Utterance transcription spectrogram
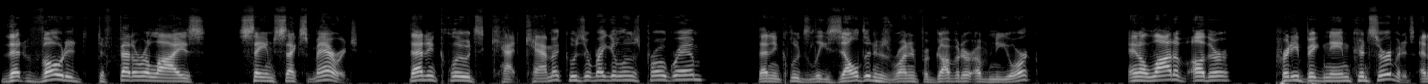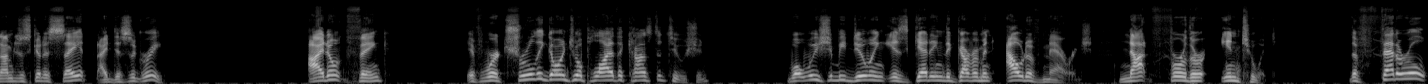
that voted to federalize same sex marriage. That includes Kat Cammack, who's a regular in this program. That includes Lee Zeldin, who's running for governor of New York, and a lot of other pretty big name conservatives. And I'm just going to say it I disagree. I don't think if we're truly going to apply the Constitution, what we should be doing is getting the government out of marriage, not further into it. The federal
